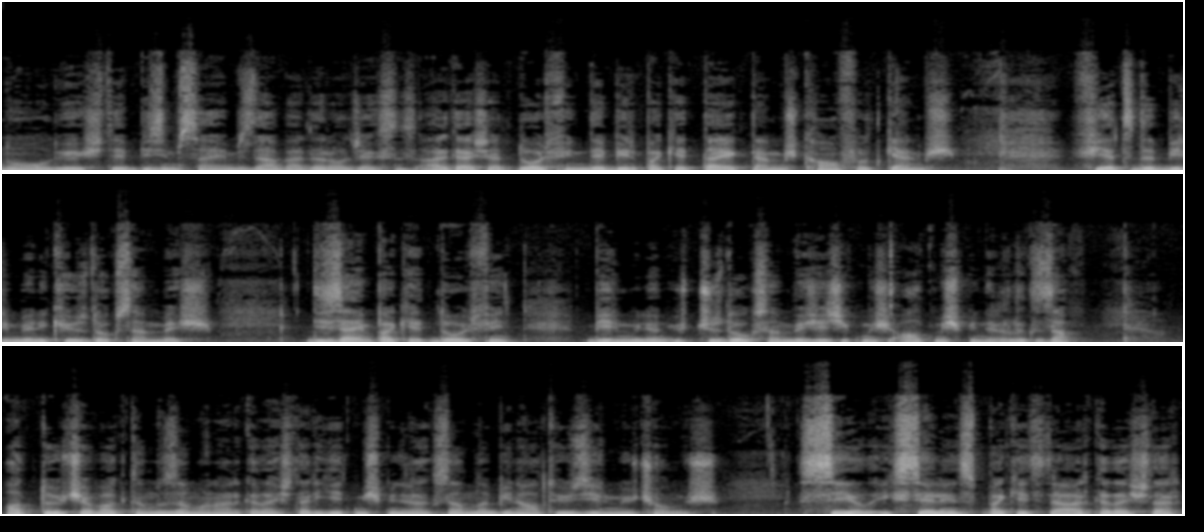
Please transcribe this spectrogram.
Ne oluyor? İşte bizim sayemizde haberdar olacaksınız. Arkadaşlar Dolphin'de bir paket daha eklenmiş. Comfort gelmiş. Fiyatı da 1 milyon 295. Design paket Dolphin 1 milyon 395'e çıkmış 60 bin liralık zam. Atto 3'e baktığımız zaman arkadaşlar 70 bin liralık zamla 1623 olmuş. Seal Excellence paketi de arkadaşlar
